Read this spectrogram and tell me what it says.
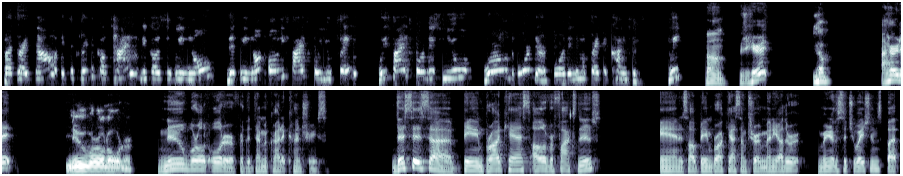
But right now, it's a critical time because we know that we not only fight for Ukraine, we fight for this new world order for the democratic countries. We boom. Did you hear it? Yep. I heard it. New world order. New world order for the democratic countries. This is uh, being broadcast all over Fox News, and it's all being broadcast, I'm sure, in many other many other situations. But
